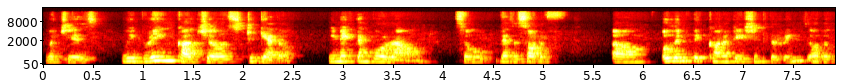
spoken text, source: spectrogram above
which is we bring cultures together, we make them go around. So there's a sort of um, Olympic connotation to the rings, or the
